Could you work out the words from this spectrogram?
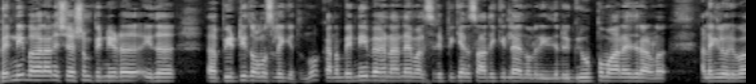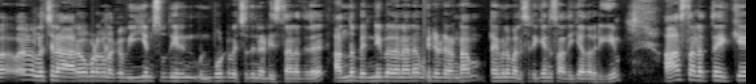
ബെന്നി ബെഹനാന് ശേഷം പിന്നീട് ഇത് പി ടി തോമസിലേക്ക് എത്തുന്നു. കാരണം ബെന്നി ബെഹനാനെ മത്സരിപ്പിക്കാൻ സാധിക്കില്ല എന്നുള്ള രീതിയിൽ ഒരു ഗ്രൂപ്പ് മാനേജറാണ് അല്ലെങ്കിൽ ഒരുപാട് ചില ആരോപണങ്ങളൊക്കെ വി എം സുധീരൻ മുൻപോട്ട് വെച്ചതിന്റെ അടിസ്ഥാനത്തിൽ അന്ന് ബെന്നി ബെഹനാന് പിന്നീട് രണ്ടാം ടൈമിൽ മത്സരിക്കാൻ സാധിക്കാതെ വരികയും ആ സ്ഥലത്തേക്ക്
